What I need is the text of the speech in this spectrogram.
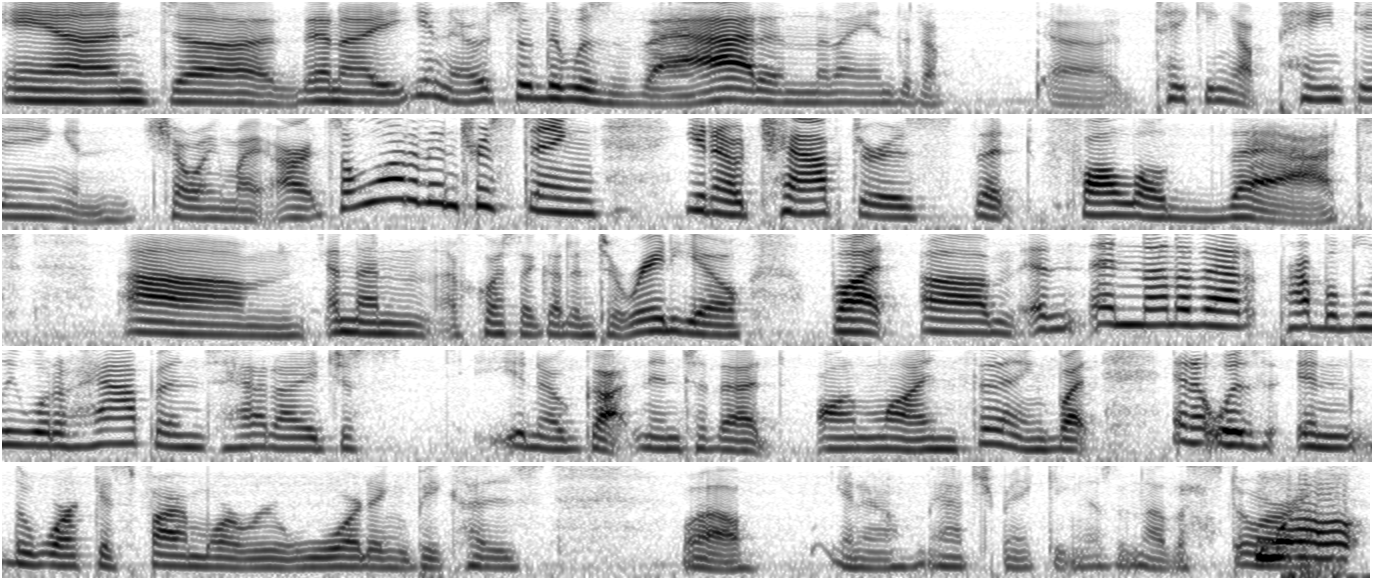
and uh, then I you know so there was that, and then I ended up. Uh, taking up painting and showing my art. So a lot of interesting, you know, chapters that followed that. Um, and then, of course, I got into radio. But um, and and none of that probably would have happened had I just you know gotten into that online thing. But and it was in the work is far more rewarding because, well, you know, matchmaking is another story. Well,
